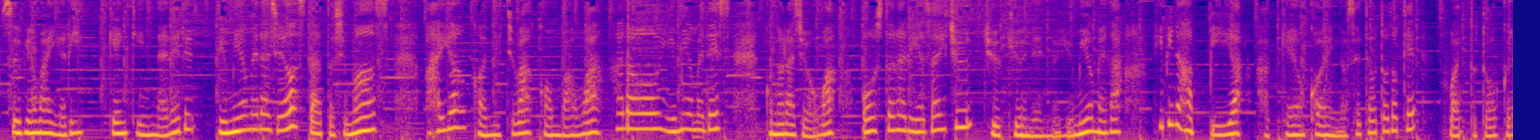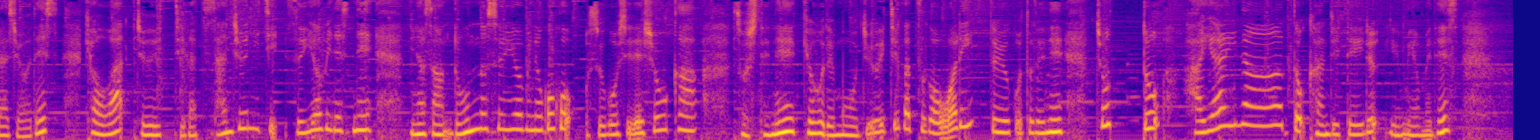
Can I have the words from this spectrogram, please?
数秒前より元気になれる弓嫁ラジオをスタートします。おはようこんにちは。こんばんは。ハロー弓嫁です。このラジオはオーストラリア在住19年の弓嫁が日々のハッピーや発見を声に乗せてお届け。ワントークラジオです。今日は11月30日水曜日ですね。皆さんどんな水曜日の午後お過ごしでしょうか？そしてね今日でもう11月が終わり？ということでねちょっと早いなぁと感じている弓嫁です。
